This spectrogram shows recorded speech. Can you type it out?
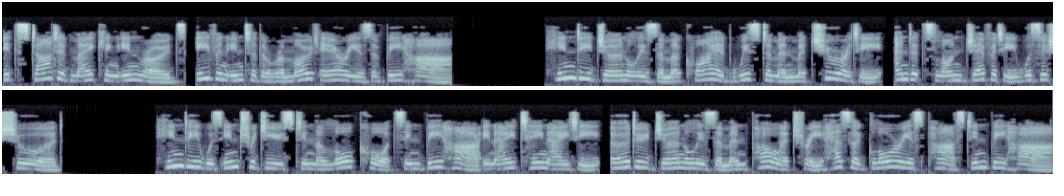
it started making inroads, even into the remote areas of Bihar. Hindi journalism acquired wisdom and maturity, and its longevity was assured. Hindi was introduced in the law courts in Bihar in 1880. Urdu journalism and poetry has a glorious past in Bihar.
